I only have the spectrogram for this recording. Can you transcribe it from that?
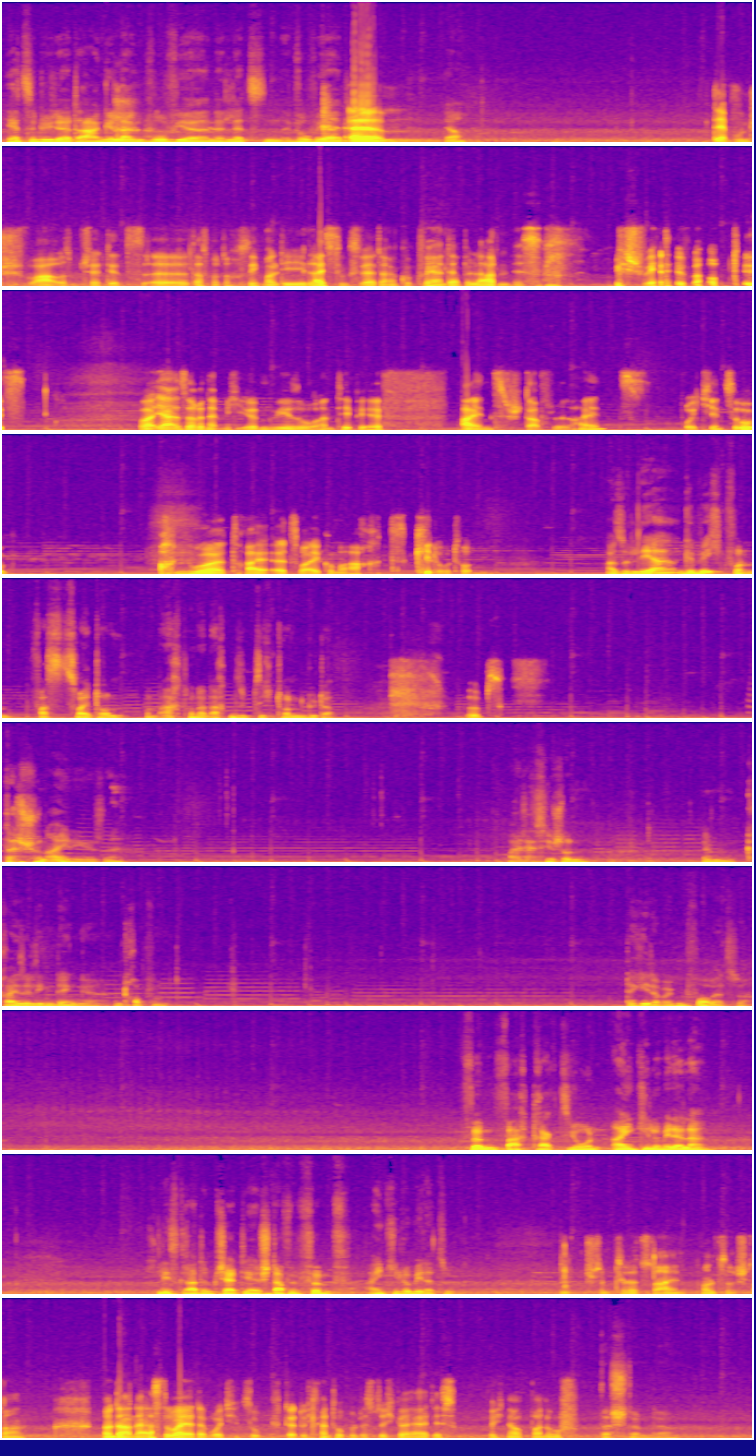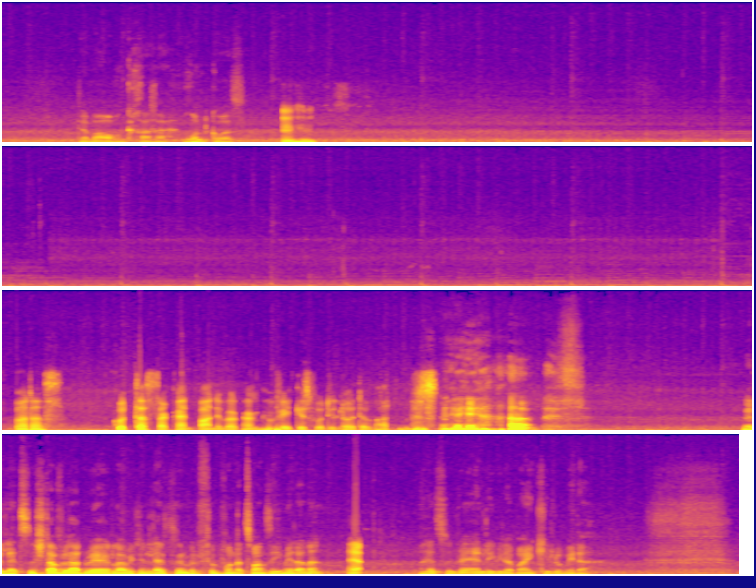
Jetzt sind wir wieder da angelangt, wo wir in den letzten, wo wir, Ähm, ja, der Wunsch war aus dem Chat jetzt, äh, dass man doch sich mal die Leistungswerte anguckt, während der beladen ist. Wie schwer der überhaupt ist. Aber ja, es erinnert mich irgendwie so an TPF 1 Staffel 1 Brötchenzug. Ach, nur drei- äh, 2,8 Kilotonnen. Also Leergewicht von fast 2 Tonnen und 878 Tonnen Güter. Ups. Das ist schon einiges, ne? Weil das hier schon im kreiseligen Ding, ja, im Tropfen. Der geht aber gut vorwärts, so. Fünffach Traktion, ein Kilometer lang. Ich lese gerade im Chat hier Staffel 5, ein Kilometer Zug. Hm, Stimmt, der letzte ein. Holz und Stahl. Und dann der erste war ja der Brötchenzug, der durch Kantopolis durchgeeiert ist. Durch den Hauptbahnhof. Das stimmt, ja. Der war auch ein Kracher. Rundkurs. Mhm. War das? Gut, dass da kein Bahnübergang im Weg ist, wo die Leute warten müssen. ja. In der letzten Staffel hatten wir, glaube ich, den letzten mit 520 Meter, ne? Ja. Und jetzt sind wir endlich wieder bei einem Kilometer.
